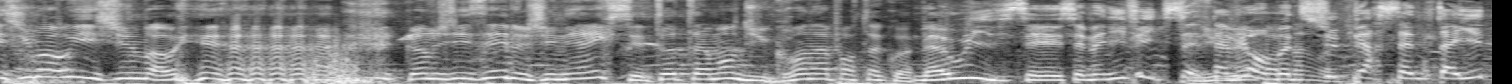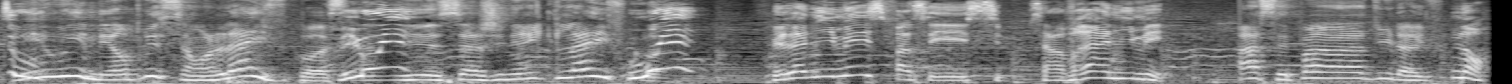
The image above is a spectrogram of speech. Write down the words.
excuse-moi, oui, excuse-moi, oui. Comme je disais, le générique, c'est totalement du grand n'importe quoi. Bah oui, c'est c'est magnifique. C'est- du T'as vu en n'importe mode quoi. Super Sentai et tout. Mais oui, mais en plus, c'est en live, quoi. Mais oui C'est un générique live, quoi. Oui Mais l'animé, c'est enfin, c'est- c'est c'est un vrai animé. Ah, c'est pas du live Non.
